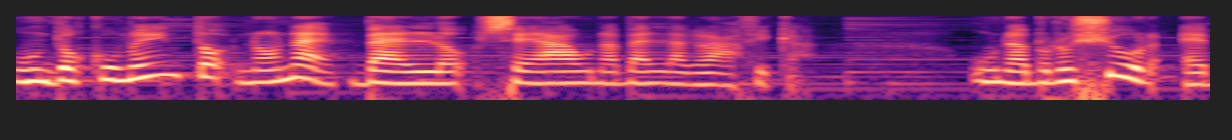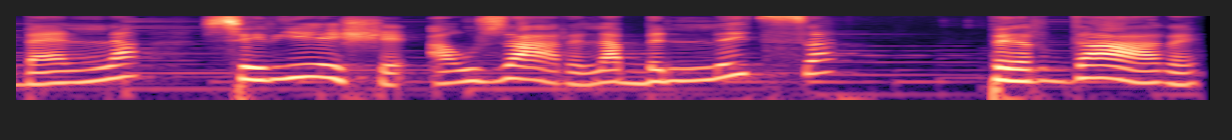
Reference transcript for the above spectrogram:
Un documento non è bello se ha una bella grafica. Una brochure è bella se riesce a usare la bellezza per dare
